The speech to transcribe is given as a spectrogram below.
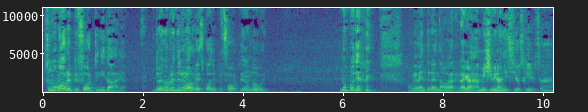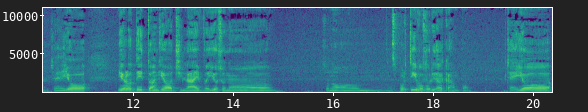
sono loro i più forti in Italia. Dovevano prendere loro le squadre più forti, non noi. Non poteva. Ovviamente no, raga, amici milanisti io scherzo, eh. cioè, io, io l'ho detto anche oggi live, io sono, sono mm, sportivo fuori dal campo, cioè io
